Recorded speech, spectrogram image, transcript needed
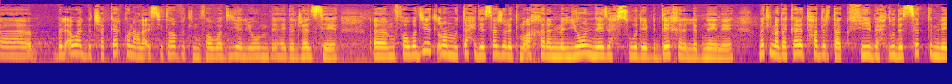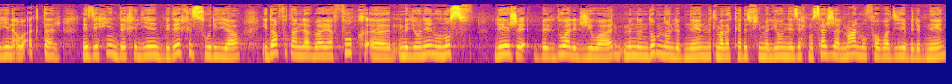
آه، بالأول بتشكركم على استضافة المفوضية اليوم بهيدا الجلسة. آه، مفوضية الأمم المتحدة سجلت مؤخرا مليون نازح سوري بالداخل اللبناني. مثل ما ذكرت حضرتك في بحدود الست ملايين أو أكثر نازحين داخليين بداخل سوريا إضافة لما يفوق آه، مليونين ونصف لاجئ بالدول الجوار من ضمنهم لبنان مثل ما ذكرت في مليون نازح مسجل مع المفوضية بلبنان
